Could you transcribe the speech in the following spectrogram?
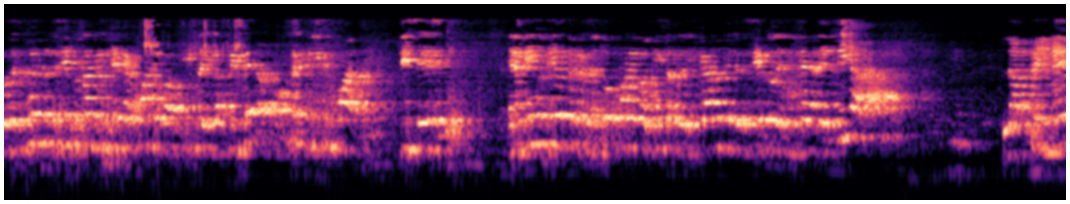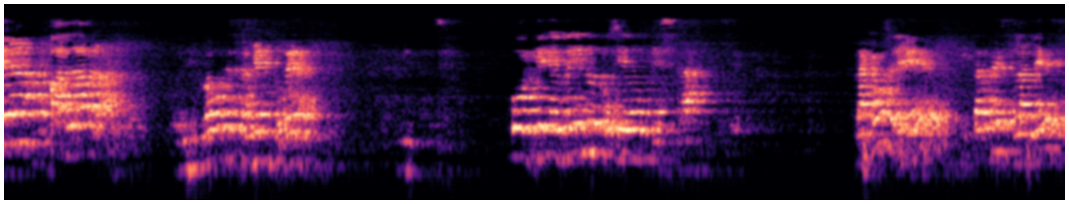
Pero después de 300 años llega Juan el Bautista y la primera cosa que dice Juan dice esto. En aquellos días se presentó Juan el Bautista predicando en el desierto de Judea. Decía la primera palabra del Nuevo Testamento, vean. Porque el reino de los cielos está. La acabo de leer y tal vez la lees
